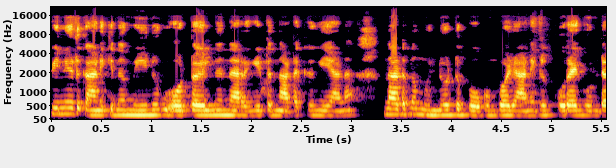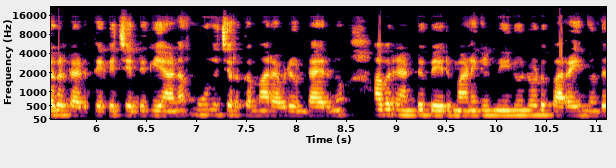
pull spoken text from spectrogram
പിന്നീട് കാണിക്കുന്ന മീനു ഓട്ടോയിൽ നിന്ന് ഇറങ്ങിയിട്ട് നടക്കുകയാണ്. നടന്ന് മുന്നോട്ട് പോകുമ്പോഴാണെങ്കിൽ കുറെ ഗുണ്ടകളുടെ അടുത്തേക്ക് ചെല്ലുകയാണ്. മൂന്ന് ചെറുക്കന്മാർ അവിടെ ഉണ്ടായിരുന്നു. അവർ രണ്ടുപേരുമാണെങ്കിൽ മീനുവിനോട് പറയുന്നുണ്ട്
